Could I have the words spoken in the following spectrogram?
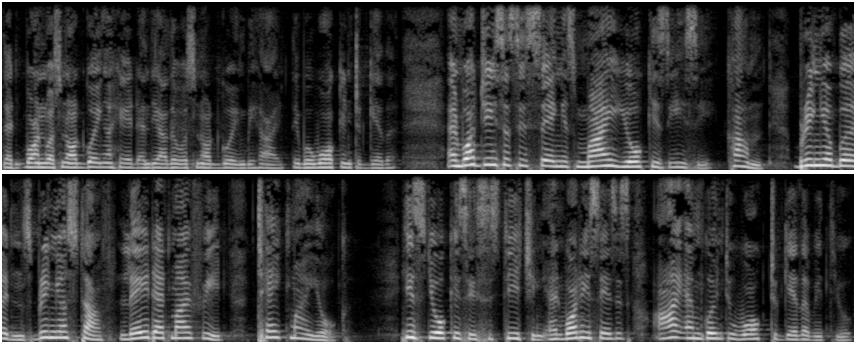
That one was not going ahead and the other was not going behind. They were walking together. And what Jesus is saying is, My yoke is easy. Come, bring your burdens, bring your stuff, lay it at my feet, take my yoke. His yoke is his teaching. And what he says is, I am going to walk together with you.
